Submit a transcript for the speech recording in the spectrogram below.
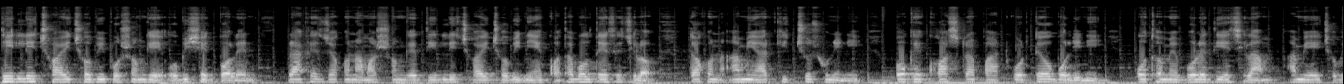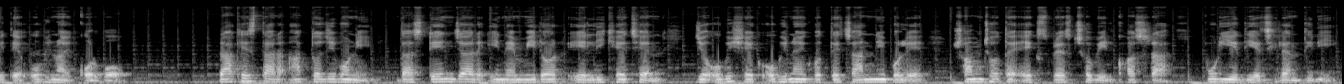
দিল্লি ছয় ছবি প্রসঙ্গে অভিষেক বলেন, রাকেশ যখন আমার সঙ্গে দিল্লি ছয় ছবি নিয়ে কথা বলতে এসেছিল, তখন আমি আর কিচ্ছু শুনিনি। ওকে খসড়া পাঠ করতেও বলিনি। প্রথমে বলে দিয়েছিলাম, আমি এই ছবিতে অভিনয় করব। রাকেশ তার আত্মজীবনী the stranger in a mirror এ লিখেছেন যে অভিষেক অভিনয় করতে চাননি বলে সমঝোতা এক্সপ্রেস ছবির খসড়া পুড়িয়ে দিয়েছিলেন তিনি।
